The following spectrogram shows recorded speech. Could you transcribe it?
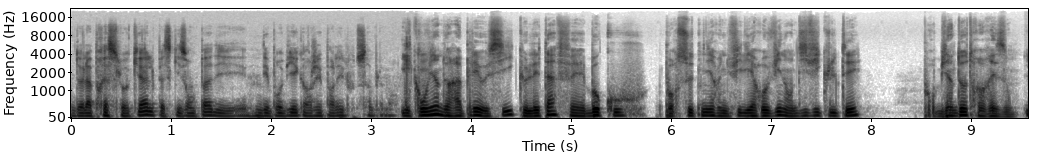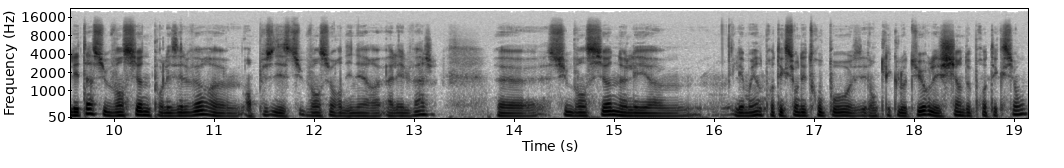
de la presse locale, parce qu'ils n'ont pas des, des brebis égorgées par les loups, tout simplement. Il convient de rappeler aussi que l'État fait beaucoup pour soutenir une filière ovine en difficulté pour bien d'autres raisons. L'État subventionne pour les éleveurs, en plus des subventions ordinaires à l'élevage, subventionne les, les moyens de protection des troupeaux, donc les clôtures, les chiens de protection,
